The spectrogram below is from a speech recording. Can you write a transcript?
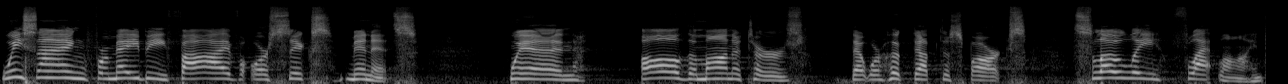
We sang for maybe five or six minutes when all the monitors that were hooked up to Sparks slowly flatlined.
